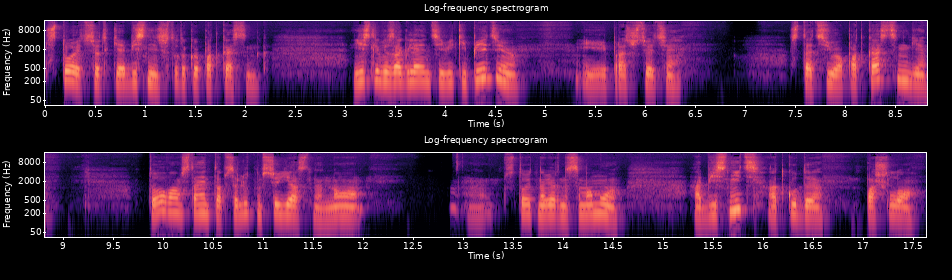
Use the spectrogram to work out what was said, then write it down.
стоит все-таки объяснить, что такое подкастинг. Если вы заглянете в Википедию и прочтете статью о подкастинге, то вам станет абсолютно все ясно. Но э, стоит, наверное, самому объяснить, откуда пошло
